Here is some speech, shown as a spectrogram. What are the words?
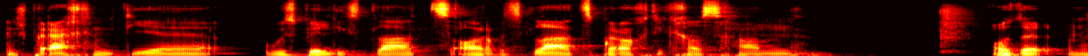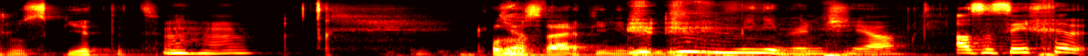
entsprechend die Ausbildungsplätze, Arbeitsplätze, Praktikas kann oder am Schluss bietet? Mhm. Oder ja. was wären deine Wünsche? Meine Wünsche, ja. Also sicher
